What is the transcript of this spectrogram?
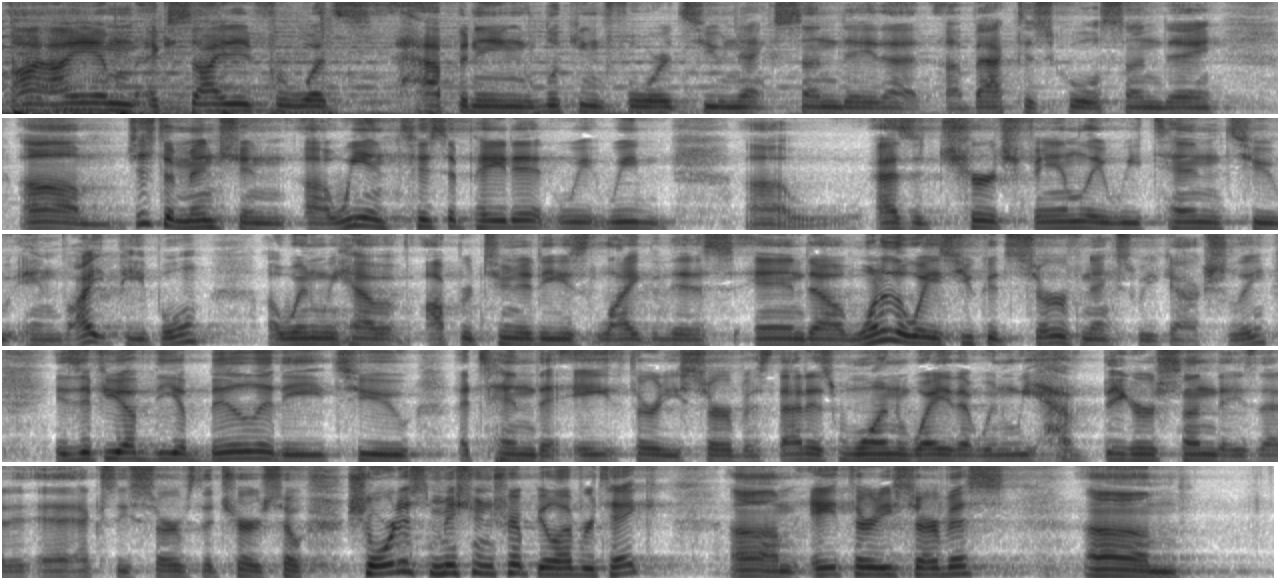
I am excited for what's happening. Looking forward to next Sunday, that uh, back to school Sunday. Um, just to mention, uh, we anticipate it. We, we uh, as a church family, we tend to invite people uh, when we have opportunities like this. And uh, one of the ways you could serve next week, actually, is if you have the ability to attend the 8:30 service. That is one way that when we have bigger Sundays, that it actually serves the church. So, shortest mission trip you'll ever take, um, 8:30 service, um,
